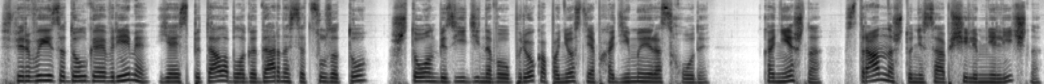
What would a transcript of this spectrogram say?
Впервые за долгое время я испытала благодарность отцу за то, что он без единого упрека понес необходимые расходы. Конечно, странно, что не сообщили мне лично,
